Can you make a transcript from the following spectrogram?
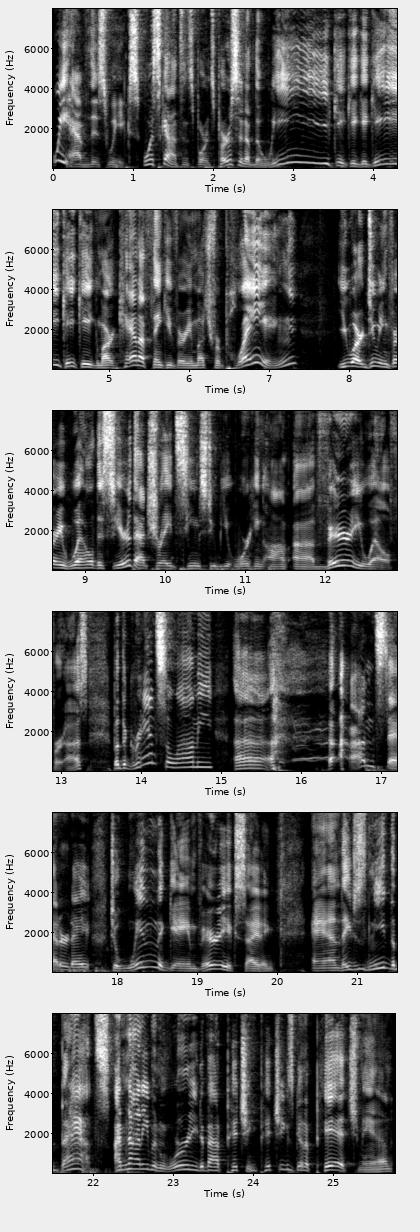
we have this week's Wisconsin Sports Person of the Week, Geek, Geek, Geek, Geek, Geek, Mark. Thank you very much for playing. You are doing very well this year. That trade seems to be working off uh, very well for us. But the Grand Salami uh, on Saturday to win the game, very exciting. And they just need the bats. I'm not even worried about pitching. Pitching's going to pitch, man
